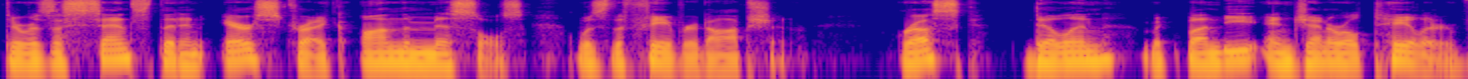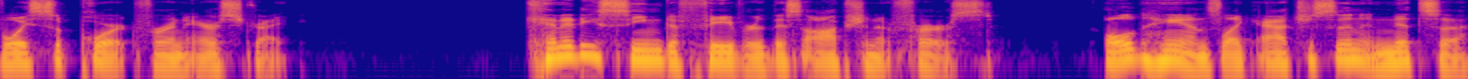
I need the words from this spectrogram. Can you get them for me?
there was a sense that an airstrike on the missiles was the favored option. Rusk, Dillon, McBundy, and General Taylor voiced support for an airstrike. Kennedy seemed to favor this option at first. Old hands like Acheson and Nitze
